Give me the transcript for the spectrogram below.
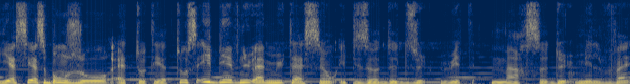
Yes, yes, bonjour à toutes et à tous et bienvenue à Mutation, épisode du 8 mars 2020.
